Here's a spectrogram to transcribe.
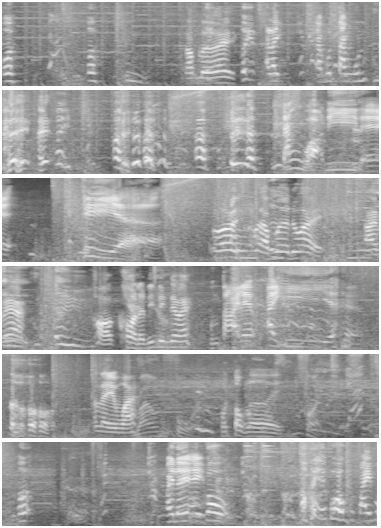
โอ้ยเอ้ยอืมรับเลยเอ้ยอะไรต่างคนต่างหมุนเฮ้ยเฮ้ยเฮ้ยเอ้ยเอ้ยเอ้ยเอ้ยจังหวะนี้แหละเที่ย เอ้ยมืออับมือด้วย ตายไหมอะเออขอขอเหลือนิดนึงได้ไหมมึงตายแล้ว ไอ้เฮียโอ้โหอะไรวะ Round four. ฝนตกเลย Fight. เออไปเลยไอ้โบเอ้ยไอ้โบกูไปโบ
